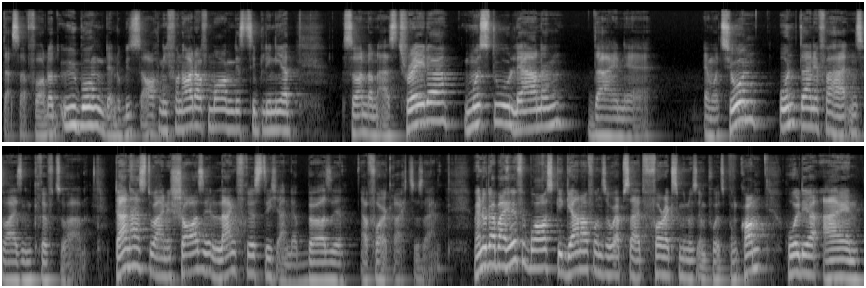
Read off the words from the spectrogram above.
das erfordert Übung, denn du bist auch nicht von heute auf morgen diszipliniert, sondern als Trader musst du lernen, deine Emotionen und deine Verhaltensweisen im Griff zu haben. Dann hast du eine Chance, langfristig an der Börse erfolgreich zu sein. Wenn du dabei Hilfe brauchst, geh gerne auf unsere Website forex-impuls.com, hol dir ein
